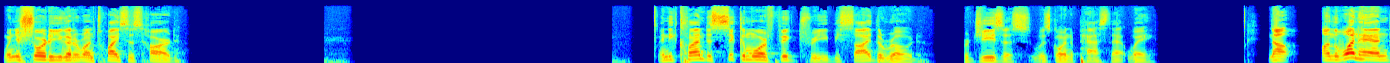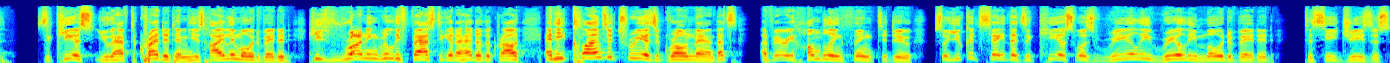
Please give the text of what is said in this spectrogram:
When you're shorter, you got to run twice as hard. And he climbed a sycamore fig tree beside the road, for Jesus was going to pass that way. Now, on the one hand, Zacchaeus, you have to credit him. He's highly motivated. He's running really fast to get ahead of the crowd, and he climbs a tree as a grown man. That's a very humbling thing to do. So you could say that Zacchaeus was really, really motivated to see Jesus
